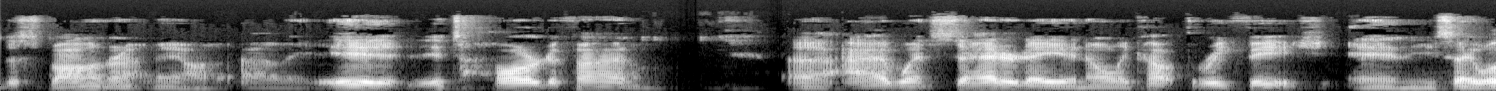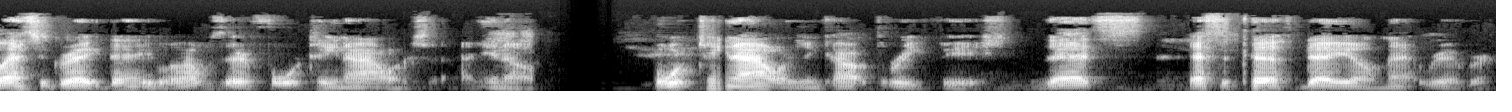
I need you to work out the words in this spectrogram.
the spawn right now, I mean, it, it's hard to find them. Uh, I went Saturday and only caught three fish, and you say, "Well, that's a great day." Well, I was there 14 hours. You know, 14 hours and caught three fish. That's that's a tough day on that river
